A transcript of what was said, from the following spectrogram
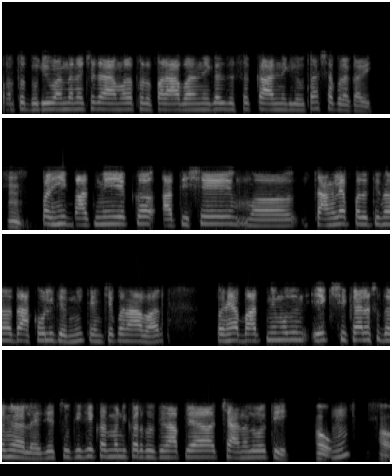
फक्त धुलीवंदनाच्या टायमाला थोडंफार आभाळ निघेल जसं काल निघलं होतं अशा प्रकारे. पण ही बातमी एक अतिशय चांगल्या पद्धतीनं दाखवली त्यांनी त्यांचे पण आभार. पण ह्या बातमीमधून एक शिकायला सुद्धा मिळालंय. जे चुकीचे कमेंट करत होते ना आपल्या चॅनलवरती हो हं? हो.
